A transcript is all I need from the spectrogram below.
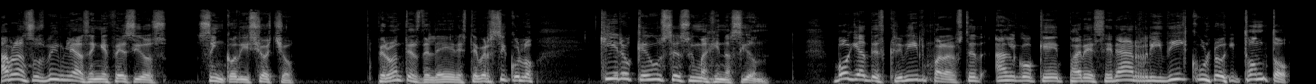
Abran sus Biblias en Efesios 5:18. Pero antes de leer este versículo, quiero que use su imaginación. Voy a describir para usted algo que parecerá ridículo y tonto.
